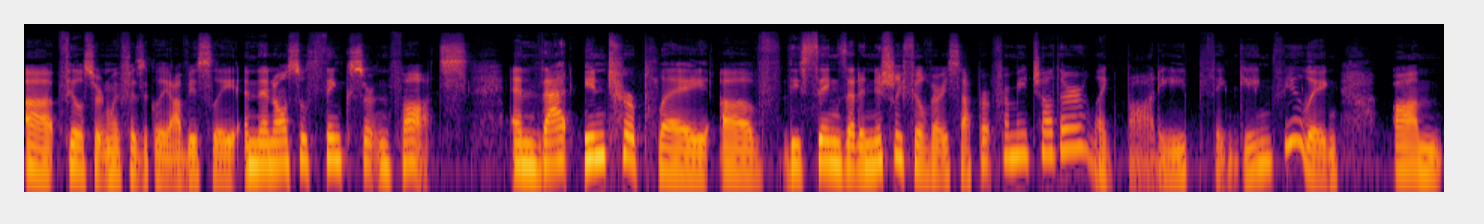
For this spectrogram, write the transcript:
uh, feel a certain way physically, obviously, and then also think certain thoughts. And that interplay of these things that initially feel very separate from each other, like body, thinking, feeling, um,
